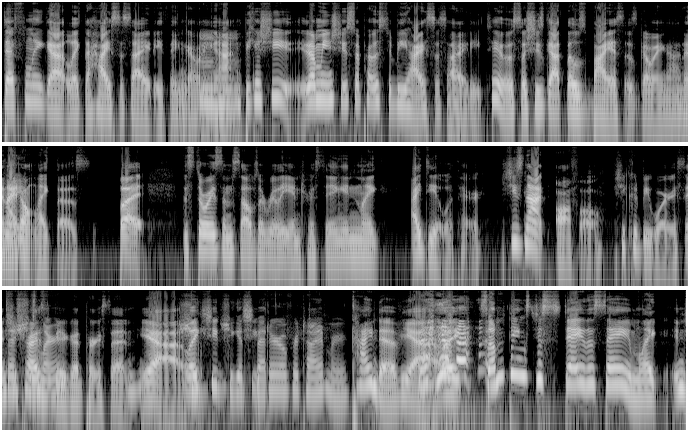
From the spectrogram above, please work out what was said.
definitely got like the high society thing going on mm-hmm. because she. I mean, she's supposed to be high society too, so she's got those biases going on, and I don't like those. But the stories themselves are really interesting, and like I deal with her. She's not awful. She could be worse, and Does she she tries to be a good person. Yeah, like she she gets better over time, or Kind of, yeah. Like some things just stay the same. Like in,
